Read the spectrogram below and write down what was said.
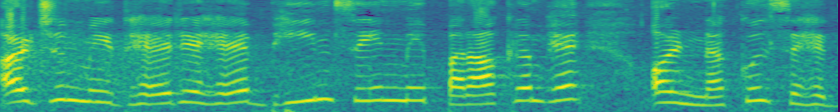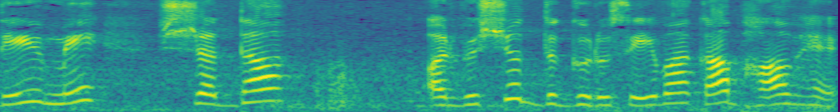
अर्जुन में धैर्य है, भीमसेन में पराक्रम है और नकुल सहदेव में श्रद्धा और विशुद्ध गुरु सेवा का भाव है।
